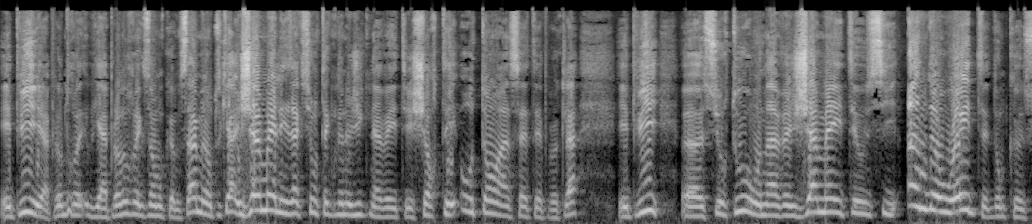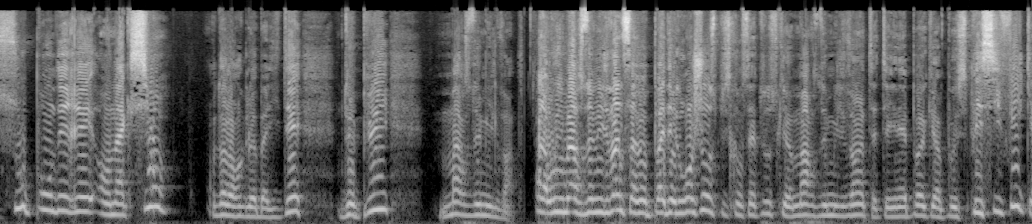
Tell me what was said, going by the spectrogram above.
Et puis, il y a plein d'autres, exemples comme ça, mais en tout cas, jamais les actions technologiques n'avaient été shortées autant à cette époque-là. Et puis, euh, surtout, on n'avait jamais été aussi underweight, donc euh, sous-pondéré en actions dans leur globalité depuis mars 2020. Alors oui, mars 2020, ça veut pas dire grand-chose, puisqu'on sait tous que mars 2020 était une époque un peu spécifique,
